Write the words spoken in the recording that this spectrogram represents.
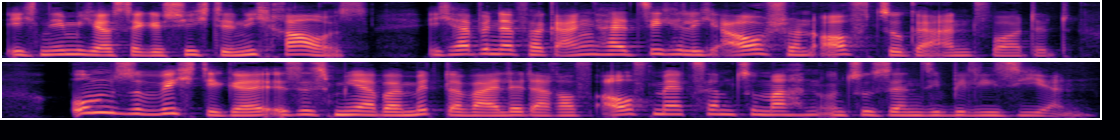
Ich nehme mich aus der Geschichte nicht raus. Ich habe in der Vergangenheit sicherlich auch schon oft so geantwortet. Umso wichtiger ist es mir aber mittlerweile darauf aufmerksam zu machen und zu sensibilisieren.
